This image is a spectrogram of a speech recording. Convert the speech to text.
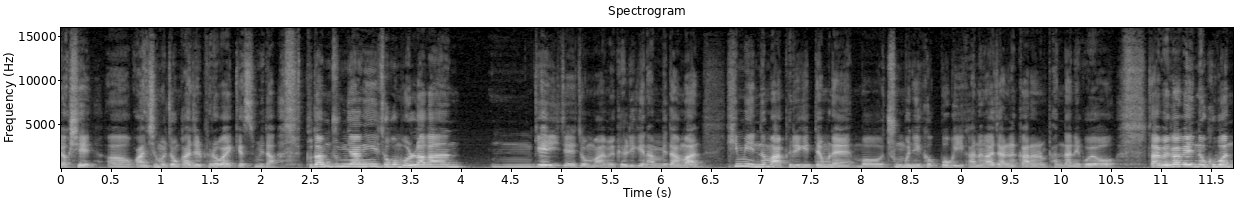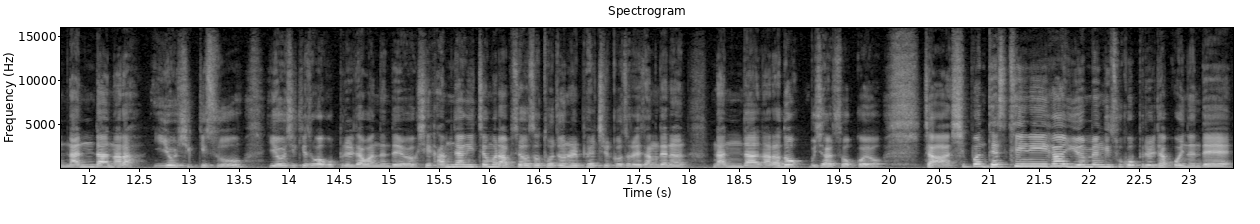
역시 어, 관심을 좀 가질 필요가 있겠습니다. 부담 중량이 조금 올라간 음, 게 이제 좀 마음에 걸리긴 합니다만 힘이 있는 마필이기 때문에 뭐 충분히 극복이 가능하지 않을까라는 판단이고요. 자 외곽에 있는 9번 난다나라 이호식 기수 이호식 기수가 고삐를 잡았는데요. 역시 감량 이점을 앞세워서 도전을 펼칠 것으로 예상되는 난다나라도 무시할 수 없고요. 자 10번 데스티니가 유현명 기수 고삐를 잡고 있는데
